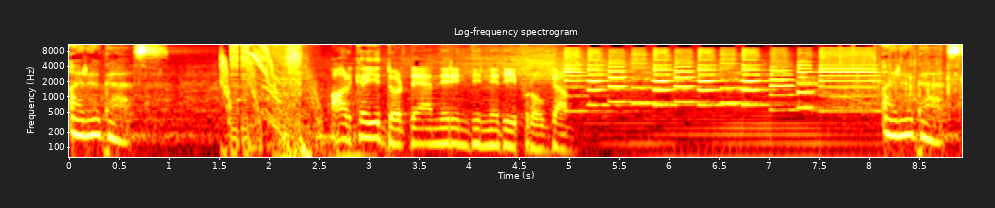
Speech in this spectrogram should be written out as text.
Aragaz, Arkayı dörtleyenlerin dinlediği program. Aragaz,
